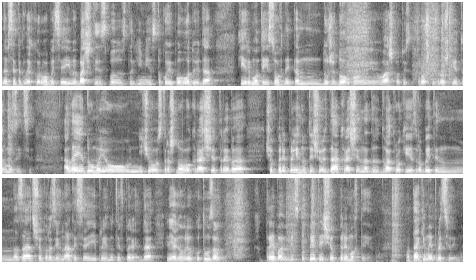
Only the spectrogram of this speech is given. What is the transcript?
не все так легко робиться, і ви бачите, з, з, такими, з такою погодою, да, ті ремонти і сохнуть там дуже довго, і важко, тобто трошки-трошки тормозиться. Але я думаю, нічого страшного, краще треба, щоб перепригнути щось, да, краще на два кроки зробити назад, щоб розігнатися і пригнути вперед. Да? Як говорив Кутузов, треба відступити, щоб перемогти. Отак і ми працюємо.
